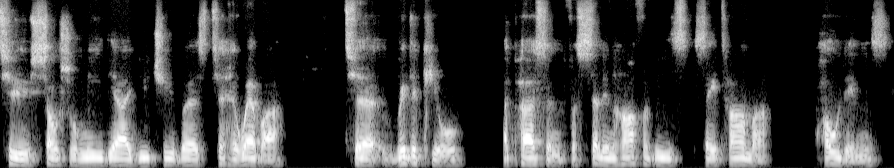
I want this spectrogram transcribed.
to social media, YouTubers, to whoever, to ridicule a person for selling half of these Saitama holdings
